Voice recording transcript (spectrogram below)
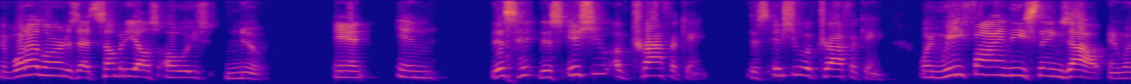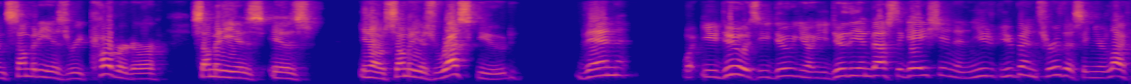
and what I learned is that somebody else always knew. And in this, this issue of trafficking, this issue of trafficking, when we find these things out and when somebody is recovered or somebody is, is you know, somebody is rescued, then what you do is you do, you know, you do the investigation and you, you've been through this in your life.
